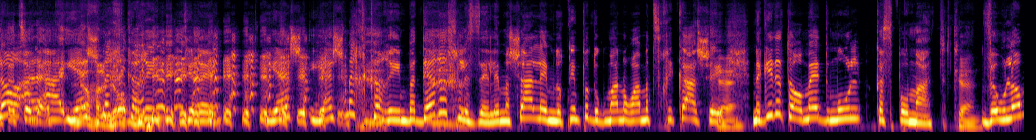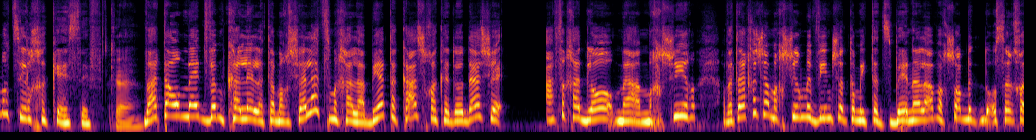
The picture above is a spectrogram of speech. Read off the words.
לא, אתה צודק. אה, יש לא, לא מחקרים. תראה, יש, יש מחקרים בדרך לזה, למשל, הם נותנים פה דוגמה נורא מצחיקה, שנגיד אתה עומד מול כספומט, כן. והוא לא מוציא לך כסף, כן. ואתה עומד ומקלל, אתה מרשה לעצמך להביע את הכעס שלך, כי אתה יודע ש... אף אחד לא מהמכשיר, אבל תאר לך שהמכשיר מבין שאתה מתעצבן עליו, ועכשיו עושה לך,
